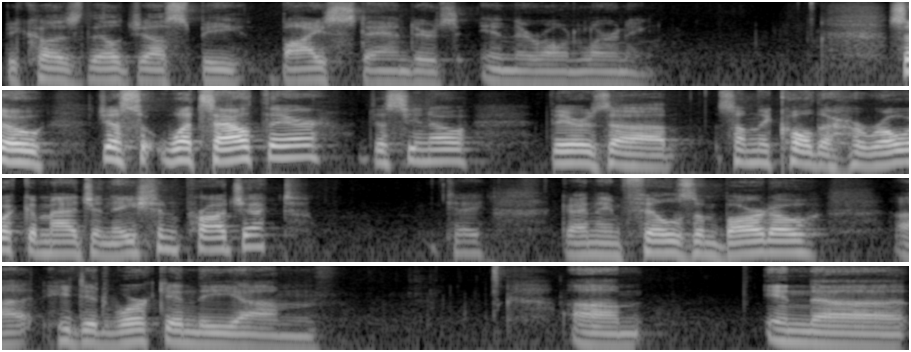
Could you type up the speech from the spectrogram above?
because they'll just be bystanders in their own learning. So, just what's out there, just you know, there's uh, something called the Heroic Imagination Project. Okay, a guy named Phil Zimbardo, uh, he did work in the um, um, in uh,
